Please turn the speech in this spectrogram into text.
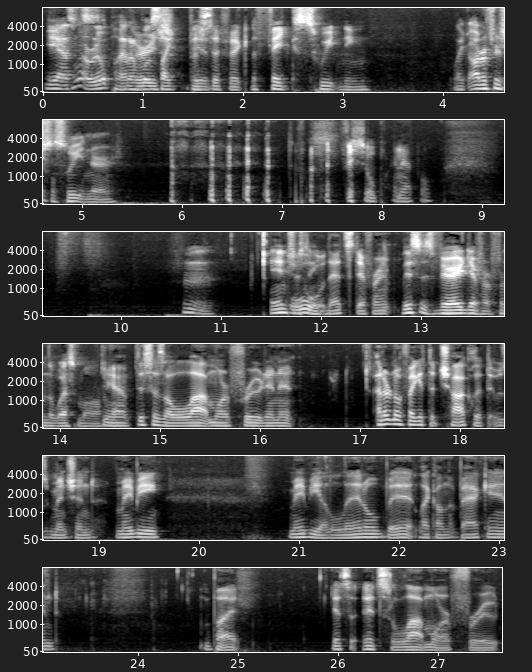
Yeah, it's not real pineapple. Very it's like the, specific. the fake sweetening, like artificial sweetener. Artificial pineapple. Hmm. Interesting. Ooh, that's different. this is very different from the Westmalle. Yeah, this has a lot more fruit in it. I don't know if I get the chocolate that was mentioned. Maybe, maybe a little bit, like on the back end. But it's it's a lot more fruit.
